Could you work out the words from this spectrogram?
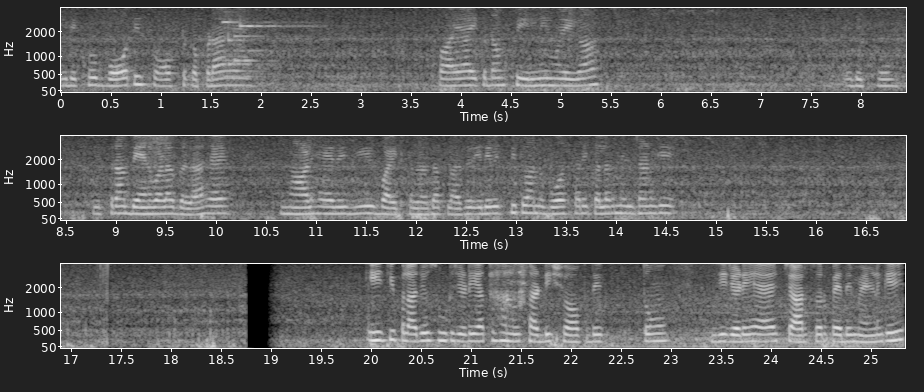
ਇਹ ਦੇਖੋ, ਬਹੁਤ ਹੀ ਸੌਫਟ ਕਪੜਾ ਹੈ। ਪਾਇਆ ਇੱਕਦਮ ਫੀਲ ਨਹੀਂ ਹੋਏਗਾ। ਇਹ ਦੇਖੋ, ਇਸ ਤਰ੍ਹਾਂ ਬੈਨ ਵਾਲਾ ਗਲਾ ਹੈ। ਨਾਲ ਹੈ ਇਹਦੇ ਜੀ ਵਾਈਟ ਕਲਰ ਦਾ ਪਲਾਜ਼ੋ ਇਹਦੇ ਵਿੱਚ ਵੀ ਤੁਹਾਨੂੰ ਬਹੁਤ ਸਾਰੇ ਕਲਰ ਮਿਲ ਜਾਣਗੇ। ਇਹ ਜੀ ਪਲਾਜੋ ਸੂਟ ਜਿਹੜੇ ਆ ਤੁਹਾਨੂੰ ਸਾਡੀ ਸ਼ਾਪ ਦੇ ਤੋਂ ਜੀ ਜਿਹੜੇ ਹੈ 400 ਰੁਪਏ ਦੇ ਮਿਲਣਗੇ।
